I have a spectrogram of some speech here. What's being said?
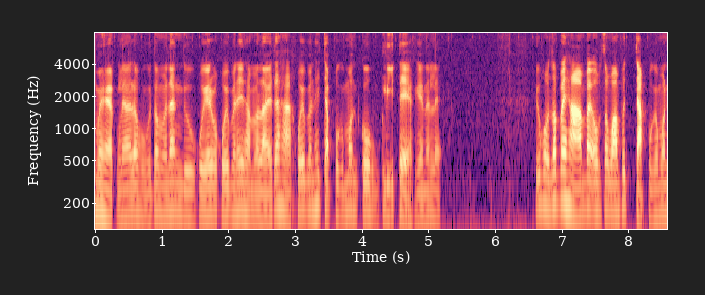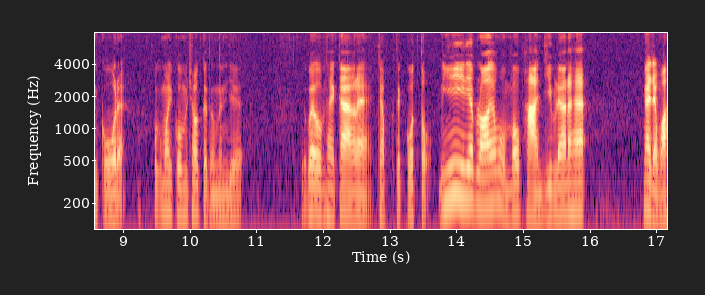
แม็กแล้วแล้วผมก็ต้องมานั่งดูเควสว่าเควสมันให้ทำอะไร ถ้าหาเควสมันให้จับโปเกมอนโกผมกรีดแตกแค่นั้นแหละคือผมต้องไปหาไบอมสวามเพื่อจับโปเกมอนโกแหละโปเกมอนโกมันชอบเกิดตรงนั้นเยอะ หรือไปอมไทก้าก็ได้จับแต่โกโตะนี่เรียบร้อยครับผมเราผ่านยิมแล้วนะฮะ ง่ายจังวะ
